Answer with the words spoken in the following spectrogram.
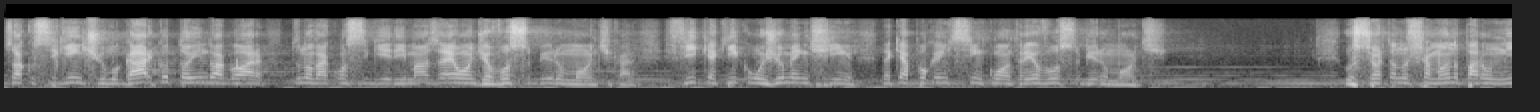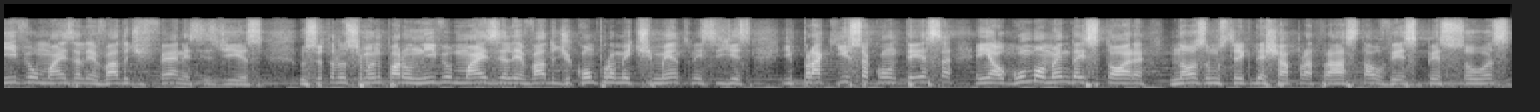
Só que o seguinte, o lugar que eu estou indo agora, tu não vai conseguir ir, mas é onde? Eu vou subir o monte, cara. Fique aqui com o jumentinho. Daqui a pouco a gente se encontra e eu vou subir o monte. O Senhor está nos chamando para um nível mais elevado de fé nesses dias. O Senhor está nos chamando para um nível mais elevado de comprometimento nesses dias. E para que isso aconteça, em algum momento da história, nós vamos ter que deixar para trás, talvez, pessoas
